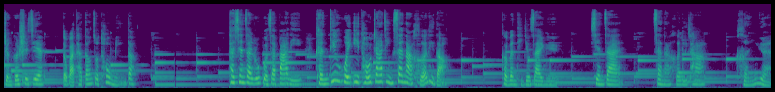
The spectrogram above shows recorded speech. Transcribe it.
整个世界都把它当作透明的。他现在如果在巴黎，肯定会一头扎进塞纳河里的。可问题就在于，现在塞纳河离他很远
